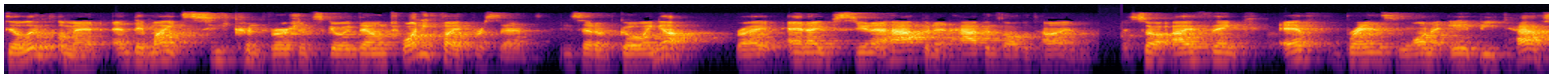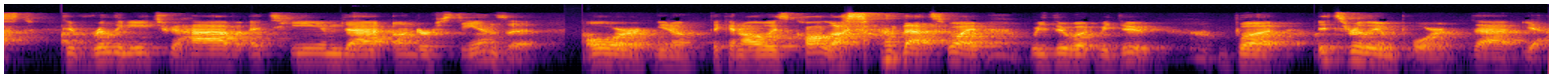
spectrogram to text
they'll implement and they might see conversions go down 25% instead of going up, right? And I've seen it happen. It happens all the time. So I think if brands want to A/B test, they really need to have a team that understands it. Or, you know, they can always call us. That's why we do what we do. But it's really important that, yeah,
